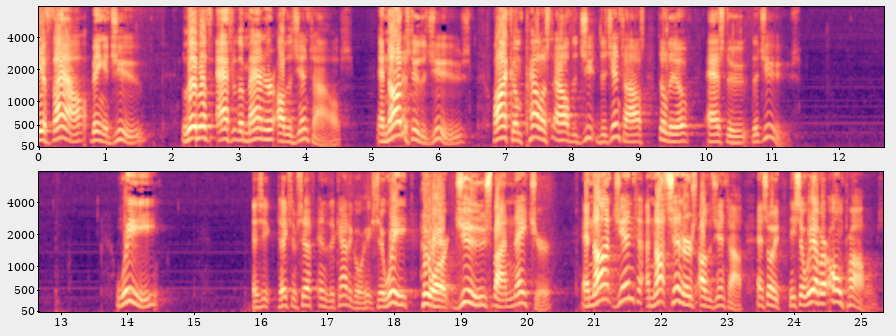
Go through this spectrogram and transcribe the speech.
If thou, being a Jew, liveth after the manner of the Gentiles, and not as do the Jews, why compellest thou the, Jew, the Gentiles to live as do the Jews? We, as he takes himself into the category, he said, We who are Jews by nature, and not, Gentile, not sinners of the Gentiles. And so he said, We have our own problems.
